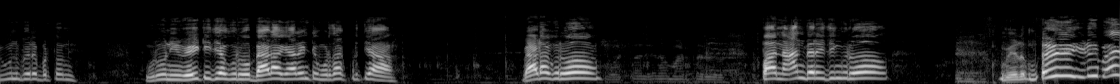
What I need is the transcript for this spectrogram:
ಇವನು ಬೇರೆ ಬರ್ತಾನೆ. ಗುರು ನೀನು ವೆಯ್ಟ್ ಇದೆಯಾ ಗುರು? ಬೇಡ ಗ್ಯಾರಂಟಿ ಮುರಿದಾಕ್ಬಿಡ್ತೀಯಾ? ಬೇಡ ಗುರು. ಪಾ ನಾನು ಬೇರೆ ಇದ್ದೀನಿ ಗುರು. ಮೇಡಮ್ ಇಡೀ ಬೈ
